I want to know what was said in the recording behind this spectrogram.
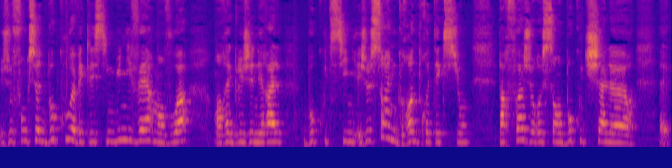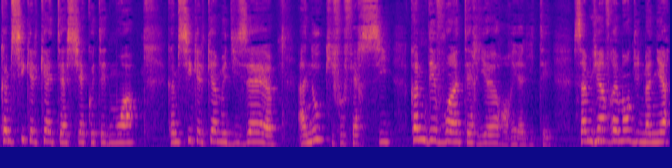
Je fonctionne beaucoup avec les signes. L'univers m'envoie en règle générale beaucoup de signes et je sens une grande protection. Parfois, je ressens beaucoup de chaleur, euh, comme si quelqu'un était assis à côté de moi, comme si quelqu'un me disait à nous qu'il faut faire ci, comme des voix intérieures en réalité. Ça me vient vraiment d'une manière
